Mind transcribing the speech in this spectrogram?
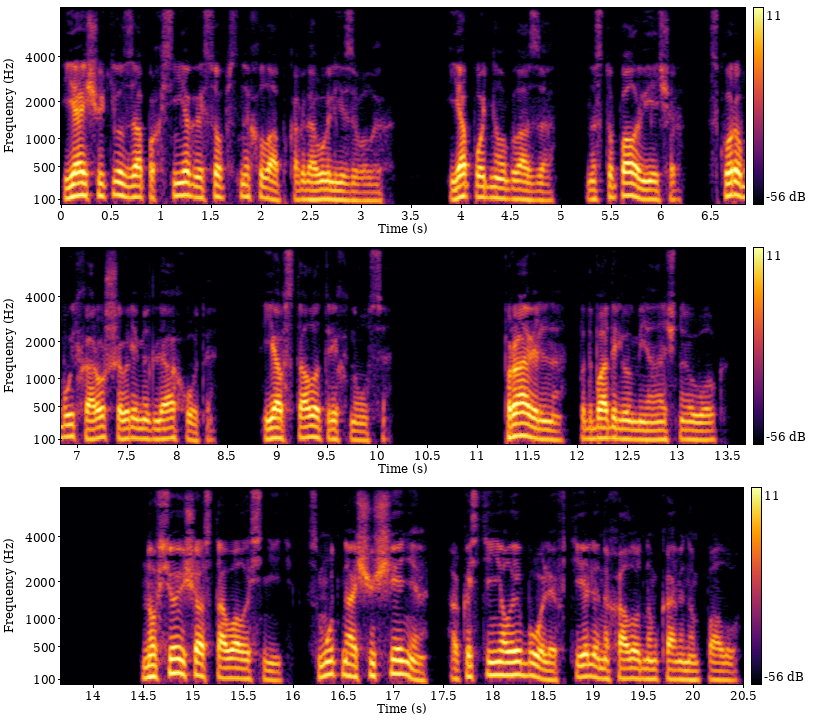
Я ощутил запах снега и собственных лап, когда вылизывал их. Я поднял глаза. Наступал вечер. Скоро будет хорошее время для охоты. Я встал и тряхнулся. «Правильно», — подбодрил меня ночной волк. Но все еще оставалась нить. Смутное ощущение окостенелой боли в теле на холодном каменном полу.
